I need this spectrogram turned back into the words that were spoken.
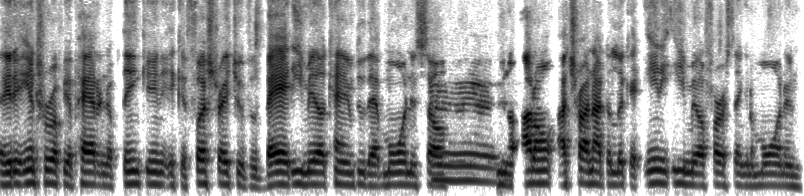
it'll interrupt your pattern of thinking. It could frustrate you if a bad email came through that morning. So, mm. you know, I don't, I try not to look at any email first thing in the morning.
